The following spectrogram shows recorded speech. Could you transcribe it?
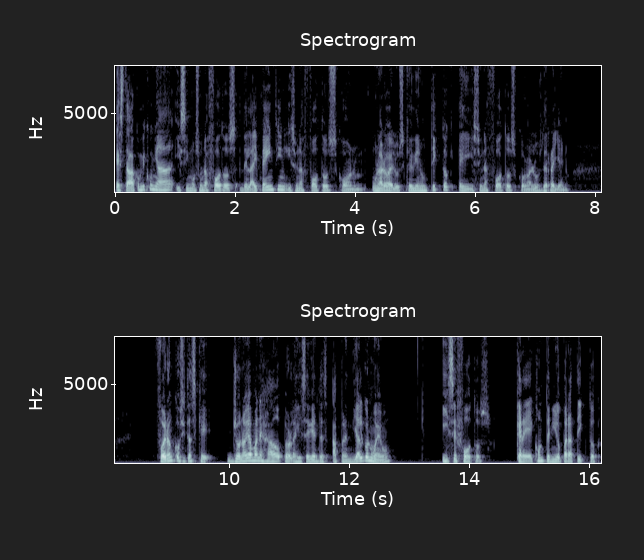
Estaba con mi cuñada, hicimos unas fotos de light painting, hice unas fotos con un aro de luz que vi en un TikTok e hice unas fotos con una luz de relleno. Fueron cositas que yo no había manejado, pero las hice bien. Entonces aprendí algo nuevo, hice fotos, creé contenido para TikTok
